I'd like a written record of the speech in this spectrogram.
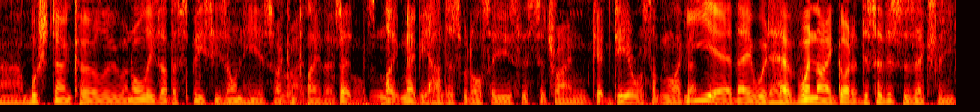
um, bushstone curlew, and all these other species on here, so I can right. play those but calls. Like maybe hunters would also use this to try and get deer or something like that. Yeah, they would have when I got it. So this is actually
